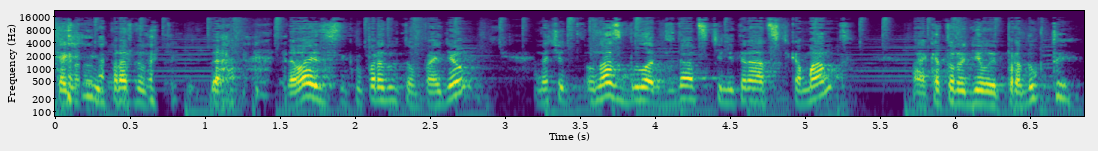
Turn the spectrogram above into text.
Какие продукты? Да. Давай к продуктам пойдем. Значит, у нас было 12 или 13 команд, а, которые делают продукты.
